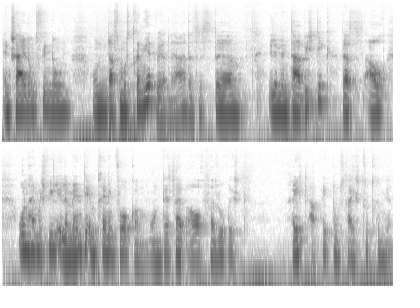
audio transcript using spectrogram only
Entscheidungsfindung und das muss trainiert werden. Ja. Das ist ähm, elementar wichtig, dass auch unheimlich viele Elemente im Training vorkommen und deshalb auch versuche ich recht abwechslungsreich zu trainieren.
